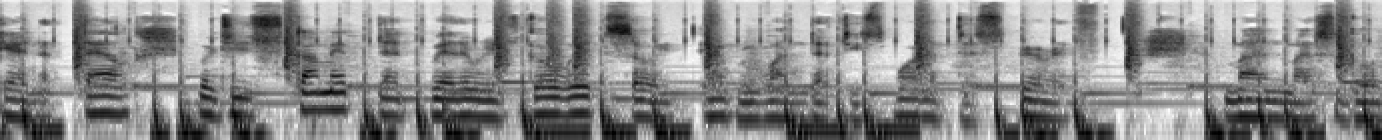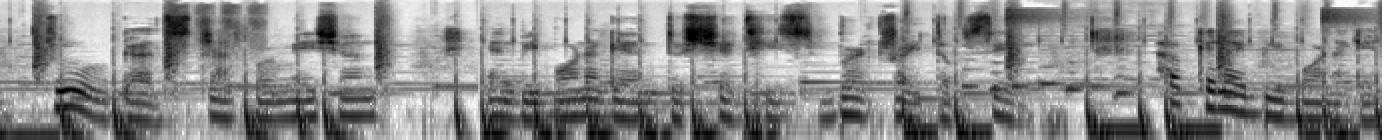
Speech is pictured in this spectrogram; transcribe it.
cannot tell where it cometh, that whether it goeth, so it everyone that is born of the Spirit. Man must go through God's transformation and be born again to shed his birthright of sin. How can I be born again?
